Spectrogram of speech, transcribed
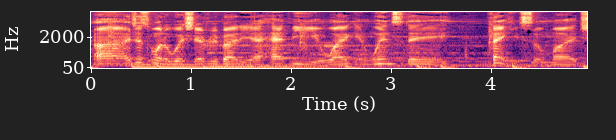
Uh, I just want to wish everybody a happy Wagon Wednesday. Thank you so much.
